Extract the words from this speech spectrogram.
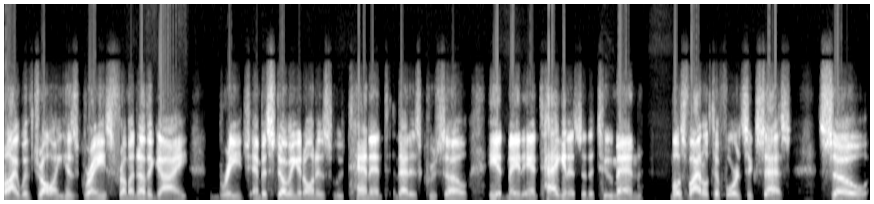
by withdrawing his grace from another guy. Breech and bestowing it on his lieutenant, that is Crusoe, he had made antagonists of the two men most vital to Ford's success. So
